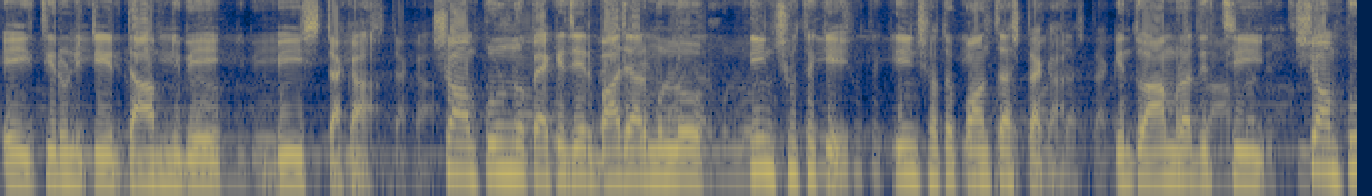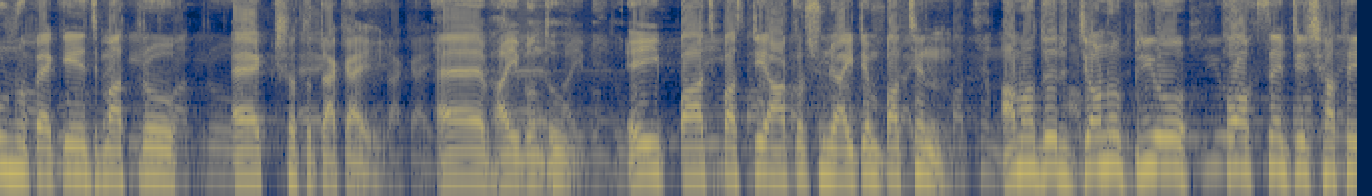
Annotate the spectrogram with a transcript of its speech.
এই চিরুনিটির দাম নিবে বিশ টাকা। সম্পূর্ণ প্যাকেজের বাজার মূল্য তিনশো থেকে তিনশত পঞ্চাশ টাকা। কিন্তু আমরা দিচ্ছি সম্পূর্ণ প্যাকেজ মাত্র একশত টাকায়। হ্যাঁ ভাই বন্ধু, এই পাঁচ পাঁচটি আকর্ষণীয় আইটেম পাচ্ছেন আমাদের জনপ্রিয় ফক্স সেন্টির সাথে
